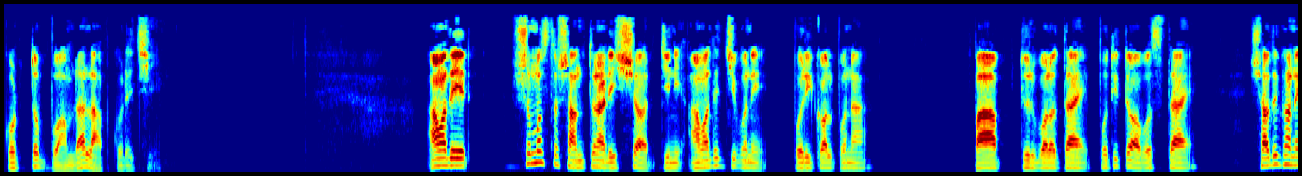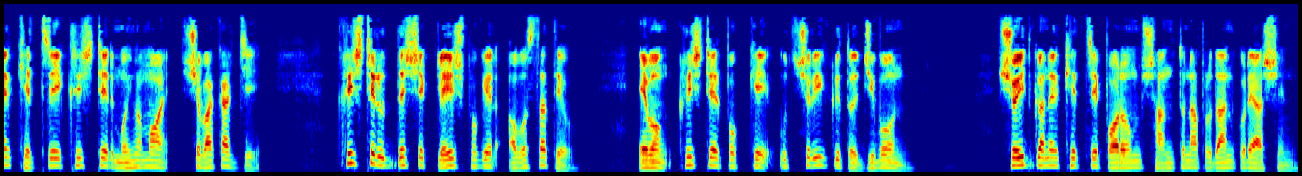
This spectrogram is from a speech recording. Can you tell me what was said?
কর্তব্য আমরা লাভ করেছি। আমাদের সমস্ত সান্ত্বনার ঈশ্বর, যিনি আমাদের জীবনে পরিকল্পনা, পাপ দুর্বলতায় পতিত অবস্থায়, সাধুগণের ক্ষেত্রে খ্রিস্টের মহিমাময় সেবাকার্যে, খ্রিস্টের উদ্দেশ্যে ক্লেশ ভোগের অবস্থাতেও এবং খ্রিস্টের পক্ষে উৎসর্গীকৃত জীবন, শহীদগণের ক্ষেত্রে পরম সান্ত্বনা প্রদান করে আসেন।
